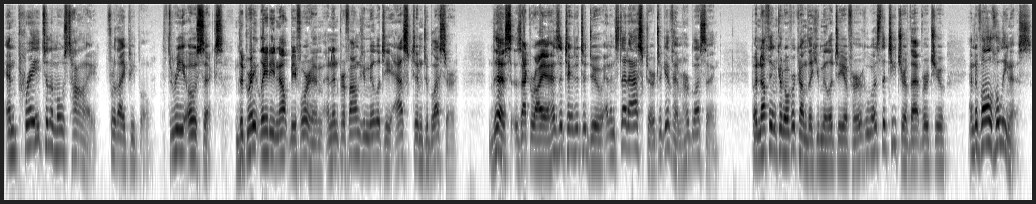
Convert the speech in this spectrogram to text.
and pray to the Most High for thy people. 306. The great lady knelt before him, and in profound humility asked him to bless her. This Zechariah hesitated to do, and instead asked her to give him her blessing. But nothing could overcome the humility of her who was the teacher of that virtue and of all holiness,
